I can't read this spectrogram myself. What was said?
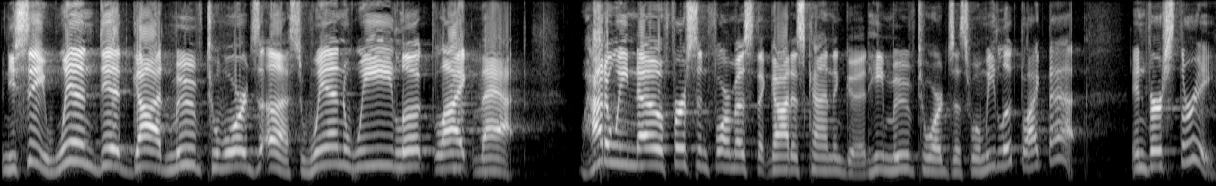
And you see, when did God move towards us? When we looked like that. How do we know, first and foremost, that God is kind and good? He moved towards us when we looked like that in verse 3.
